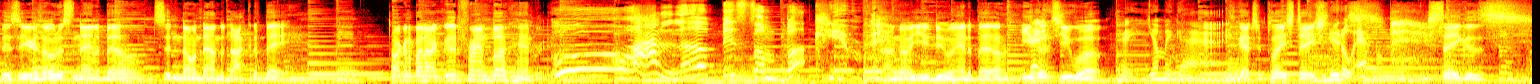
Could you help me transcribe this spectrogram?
This here is Otis and Annabelle, and sitting on down the dock of the bay, talking about our good friend Buck Henry. Ooh, I love me some Buck Henry. I know you do, Annabelle. He Hey. hooks you up. Hey, yummy guy. He's got your PlayStation, Little apple your. Segas,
